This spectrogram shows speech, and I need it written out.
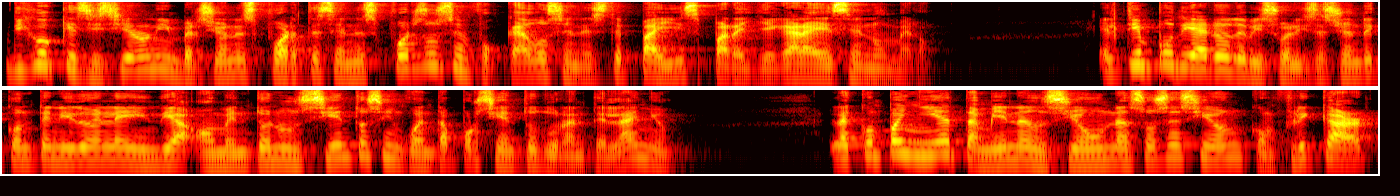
dijo que se hicieron inversiones fuertes en esfuerzos enfocados en este país para llegar a ese número. El tiempo diario de visualización de contenido en la India aumentó en un 150% durante el año. La compañía también anunció una asociación con Flickr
